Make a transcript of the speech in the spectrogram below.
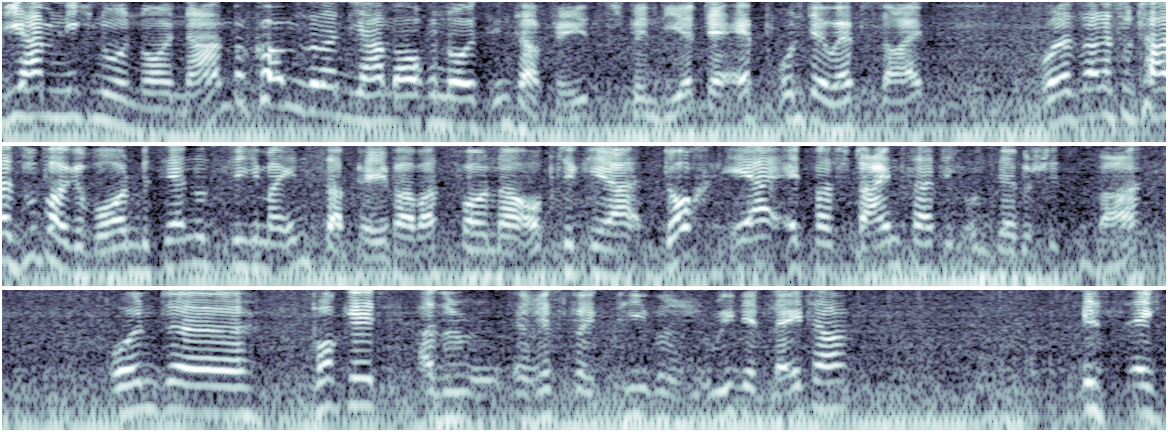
die haben nicht nur einen neuen Namen bekommen, sondern die haben auch ein neues Interface spendiert, der App und der Website. Und das ist alles total super geworden. Bisher nutze ich immer Instapaper, was von der Optik her doch eher etwas steinzeitig und sehr beschissen war. Und äh, Pocket, also respektive Read It Later, ist echt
